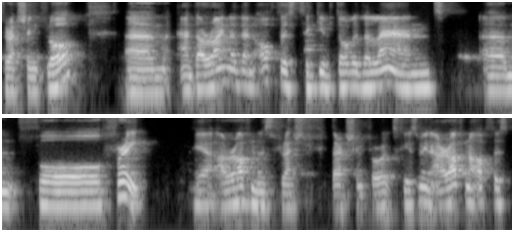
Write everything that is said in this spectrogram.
threshing floor, um, and Araunah then offers to give David the land um, for free. Yeah, Aravna's threshing floor, excuse me. And Aravna offers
